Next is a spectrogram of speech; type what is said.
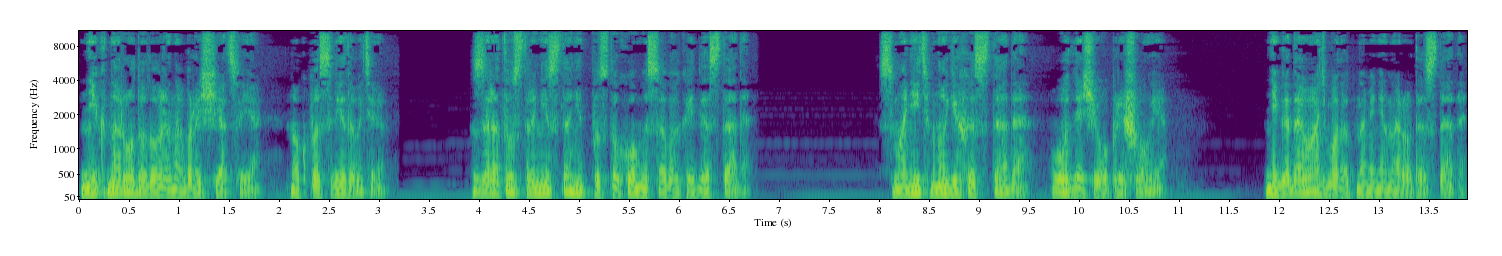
Не к народу должен обращаться я, но к последователям. Заратустра не станет пастухом и собакой для стада. Сманить многих из стада – вот для чего пришел я. Негодовать будут на меня народ из стада.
